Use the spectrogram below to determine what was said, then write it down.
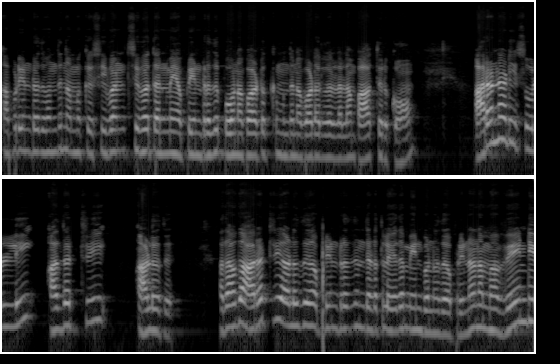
அப்படின்றது வந்து நமக்கு சிவன் சிவத்தன்மை அப்படின்றது போன பாட்டுக்கு முந்தின பாடல்கள் எல்லாம் பார்த்துருக்கோம். அரணடி சொல்லி அதற்றி அழுது. அதாவது அரற்றி அழுது அப்படின்றது இந்த இடத்துல எதை மீன் பண்ணுது அப்படின்னா நம்ம வேண்டி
